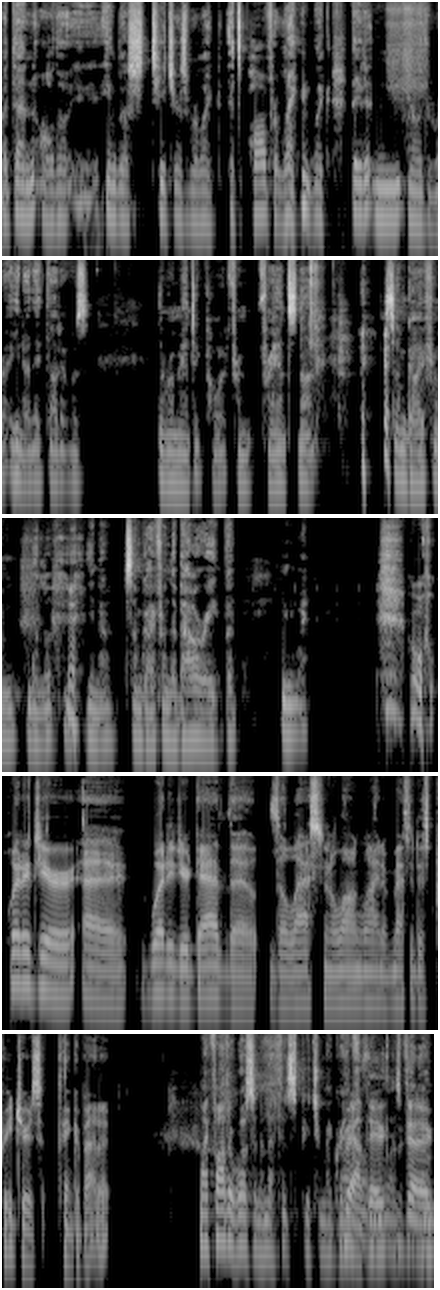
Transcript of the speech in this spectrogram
But then all the English teachers were like, "It's Paul Verlaine." like they didn't know the you know they thought it was the romantic poet from France, not some guy from the you know some guy from the Bowery. But anyway. What did your uh, what did your dad, the the last in a long line of Methodist preachers, think about it? My father wasn't a Methodist preacher. My grandfather yeah, the, was. The,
